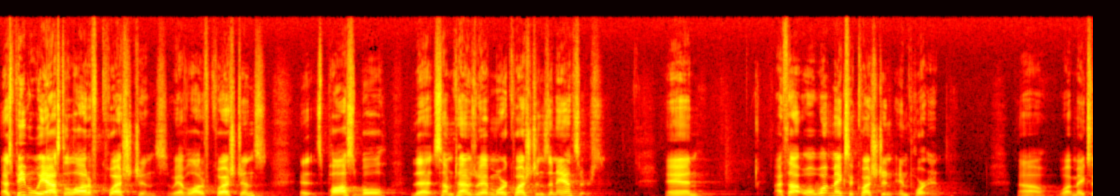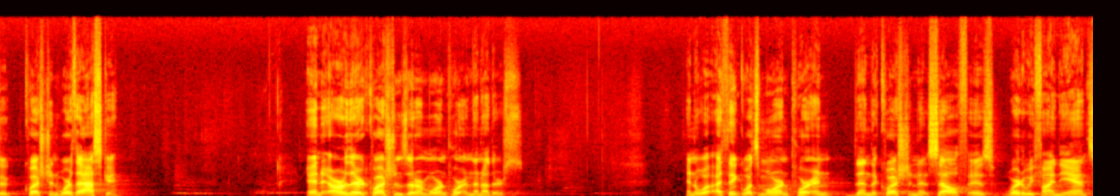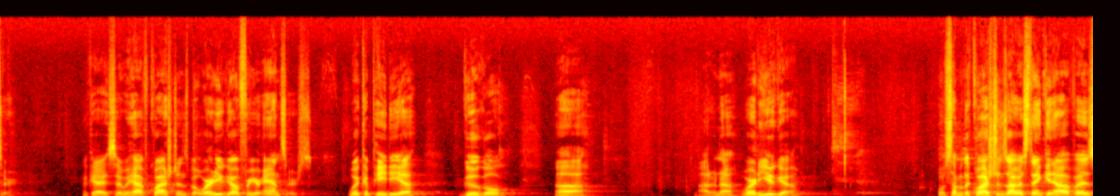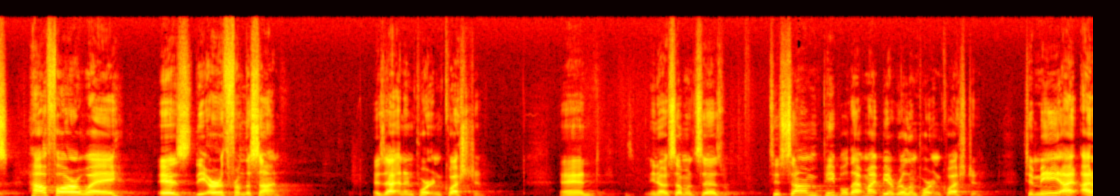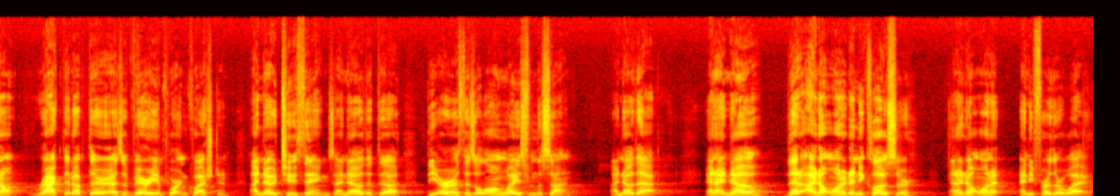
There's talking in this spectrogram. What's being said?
As people, we asked a lot of questions. We have a lot of questions. It's possible that sometimes we have more questions than answers. And I thought, well, what makes a question important? Uh, what makes a question worth asking? And are there questions that are more important than others? And what, I think what's more important than the question itself is where do we find the answer? Okay, so we have questions, but where do you go for your answers? Wikipedia, Google, uh, I don't know. Where do you go? Well, some of the questions I was thinking of is how far away is the earth from the sun? Is that an important question? And, you know, someone says, to some people, that might be a real important question. To me, I, I don't rack that up there as a very important question. I know two things. I know that the, the earth is a long ways from the sun. I know that. And I know that I don't want it any closer and I don't want it any further away.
